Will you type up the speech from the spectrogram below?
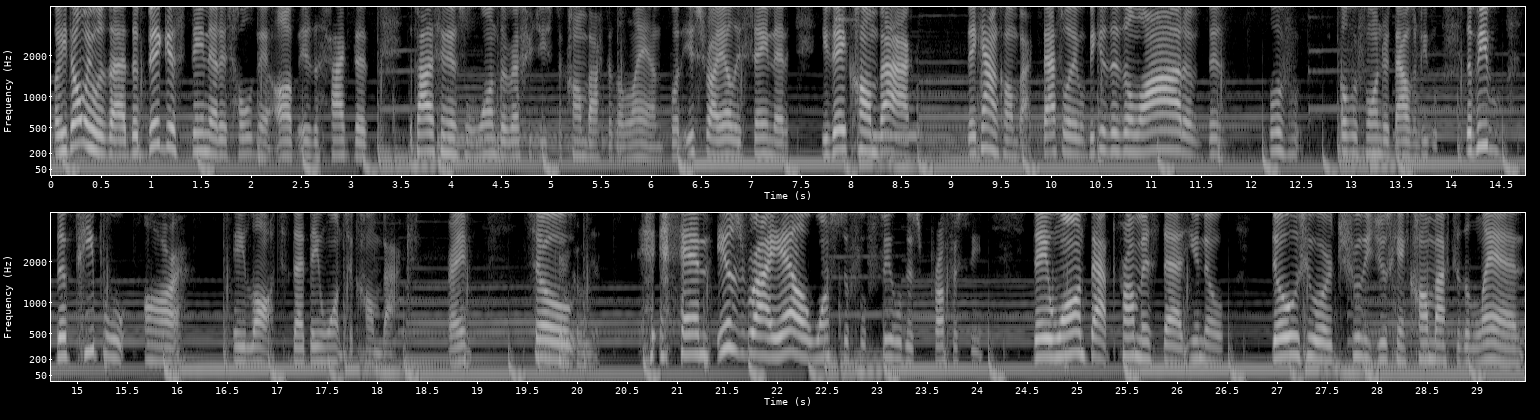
what he told me was that the biggest thing that is holding it up is the fact that the Palestinians want the refugees to come back to the land, but Israel is saying that if they come back, they can't come back. That's what they because there's a lot of there's over over 400,000 people. The people the people are a lot that they want to come back, right? So and Israel wants to fulfill this prophecy. They want that promise that, you know, those who are truly Jews can come back to the land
